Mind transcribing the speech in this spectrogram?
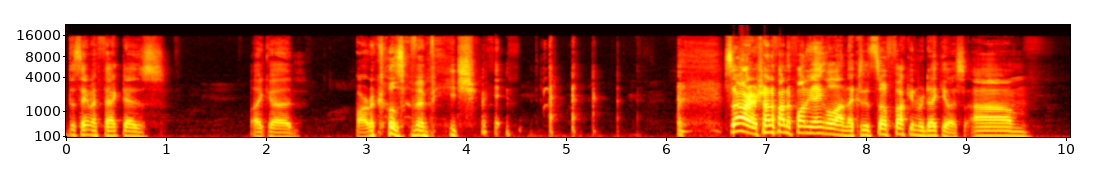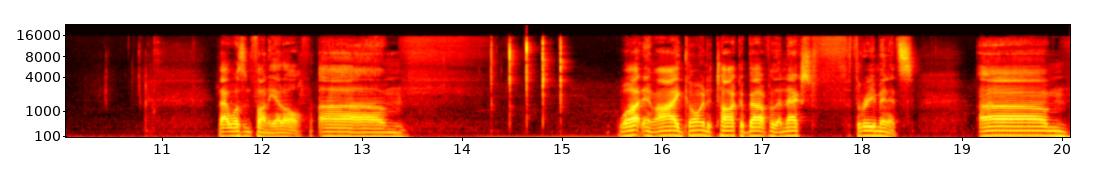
the same effect as, like a, articles of impeachment? Sorry, I'm trying to find a funny angle on that because it's so fucking ridiculous. Um. That wasn't funny at all. Um, what am I going to talk about for the next three minutes? Um,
